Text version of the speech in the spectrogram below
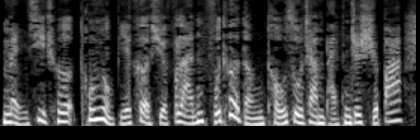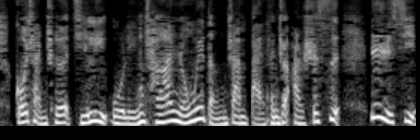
美系车，通用、别克、雪佛兰、福特等投诉占百分之十八；国产车，吉利、五菱、长安、荣威等占百分之二十四；日系，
